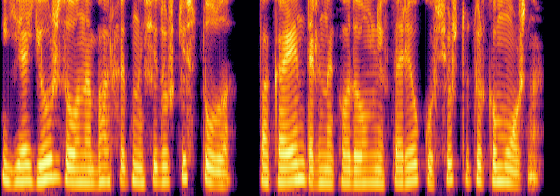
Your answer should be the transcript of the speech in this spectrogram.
Я ерзала на бархатной сидушке стула, пока Эндер накладывал мне в тарелку все, что только можно.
